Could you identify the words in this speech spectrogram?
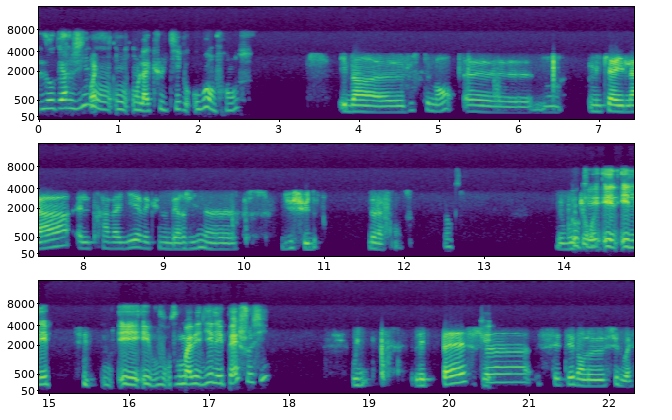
l'aubergine, on, on, la cultive où en France? Eh ben, justement, Michaela, elle travaillait avec une aubergine euh, du sud de la France. Ok. Et, et, les... et, vous, m'avez dit les pêches aussi? Oui. Les pêches, c'était dans le sud-ouest.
